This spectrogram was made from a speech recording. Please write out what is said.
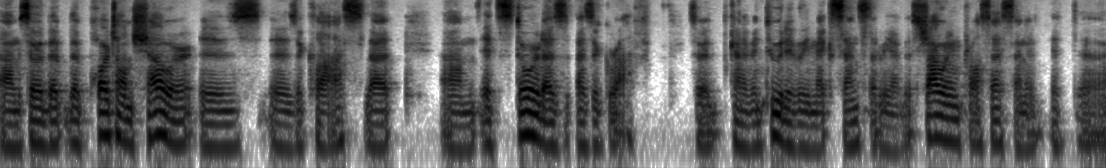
Um, so the, the parton shower is, is a class that um, it's stored as, as a graph. So it kind of intuitively makes sense that we have this showering process and it, it uh,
